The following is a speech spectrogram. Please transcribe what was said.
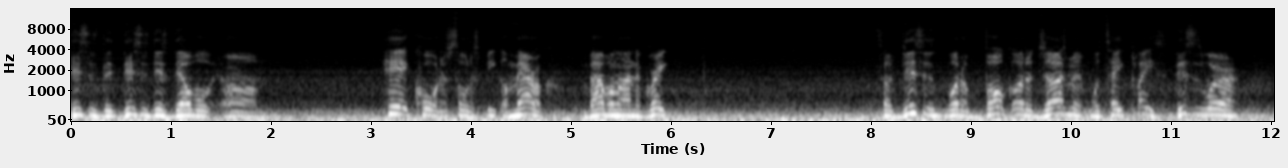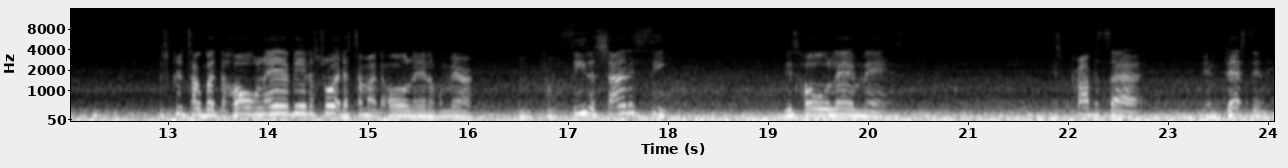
this is the this is this devil um headquarters, so to speak, America, Babylon the Great. So this is where the bulk of the judgment will take place. This is where the scripture talk about the whole land being destroyed. That's talking about the whole land of America, from, sea to shining sea. This whole land mass is prophesied and destined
